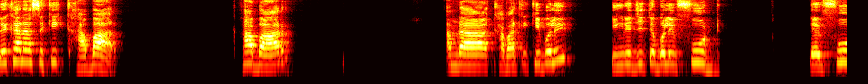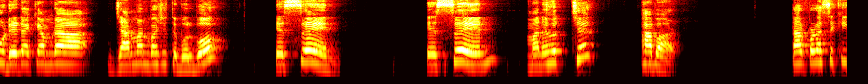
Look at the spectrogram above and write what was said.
তো এখানে আছে কি? খাবার। খাবার, আমরা খাবারকে কি বলি? ইংরেজিতে বলি ফুড তো ফুড এটাকে আমরা জার্মান ভাষাতে বলব। এসেন এসেন মানে হচ্ছে খাবার। তারপর আছে কি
